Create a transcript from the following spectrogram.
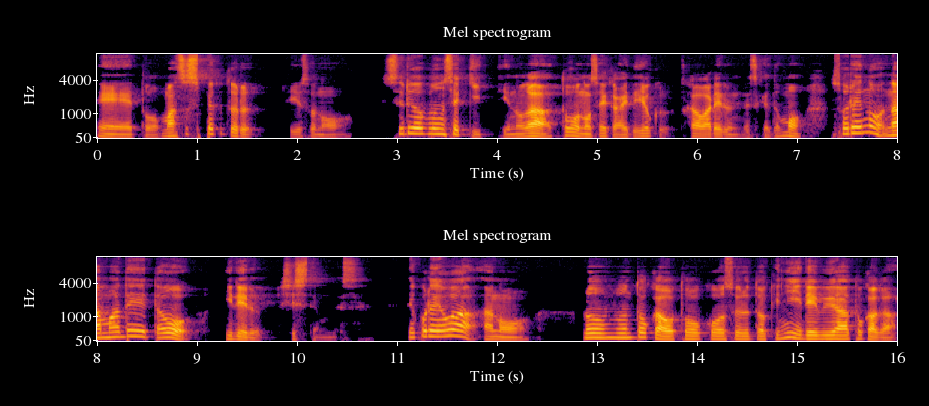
えっ、ー、と、マススペクトルっていうその、質量分析っていうのが当の世界でよく使われるんですけども、それの生データを入れるシステムです。で、これは、あの、論文とかを投稿するときにレビュアーとかが、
